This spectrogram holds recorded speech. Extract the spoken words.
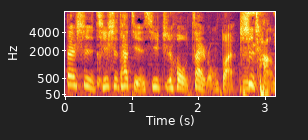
但是其实它减息之后再熔断，市场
